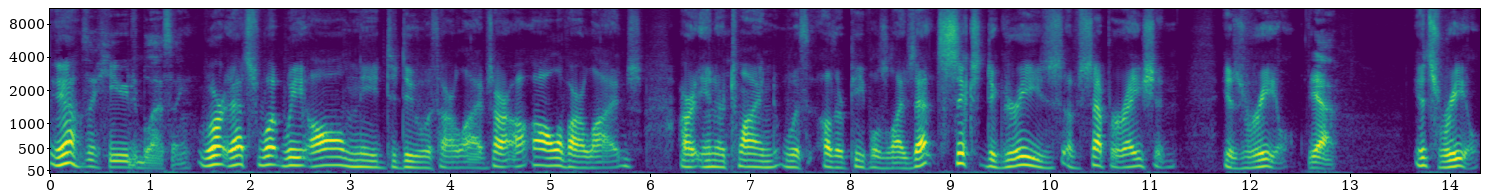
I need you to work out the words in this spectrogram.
yeah. It's a huge blessing. We're, that's what we all need to do with our lives. Our all of our lives are intertwined with other people's lives. That six degrees of separation is real. Yeah. It's real,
